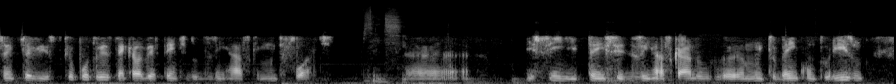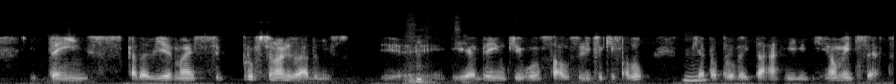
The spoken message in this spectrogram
sempre teve isso. Porque o português tem aquela vertente do desenrasque muito forte. Sim. Sim. Ah, e sim, tem se desenrascado ah, muito bem com o turismo e tem cada vez mais se profissionalizado nisso. E, e é bem o que o Gonçalo Felipe aqui falou, que é para aproveitar e realmente certo,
